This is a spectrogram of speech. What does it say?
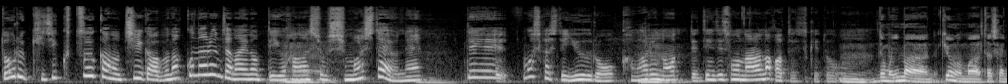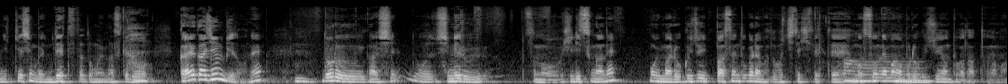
ドル基軸通貨の地位が危なくなるんじゃないのっていう話をしましたよね。でもしかしてユーロ変わるの、うん、って全然そうならなかったですけど、うん、でも今今日のまあ確か日経新聞に出てたと思いますけど、はい、外貨準備のね、うん、ドルがしを占めるその比率がねもう今61%ぐらいまで落ちてきててもう数年前がもう64とかだったのが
